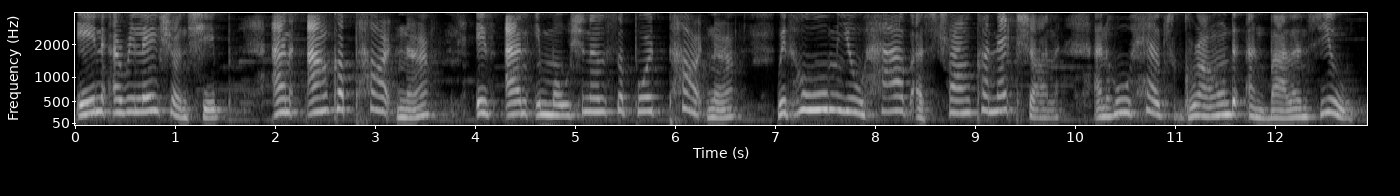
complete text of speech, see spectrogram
In a relationship, an anchor partner is an emotional support partner with whom you have a strong connection and who helps ground and balance you.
